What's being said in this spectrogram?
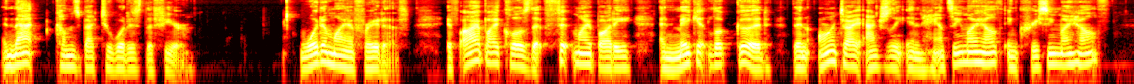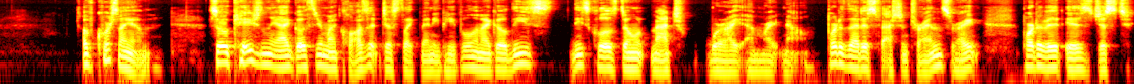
And that comes back to what is the fear. What am I afraid of? If I buy clothes that fit my body and make it look good, then aren't I actually enhancing my health, increasing my health? Of course I am. So occasionally I go through my closet just like many people and I go these these clothes don't match where I am right now. Part of that is fashion trends, right? Part of it is just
